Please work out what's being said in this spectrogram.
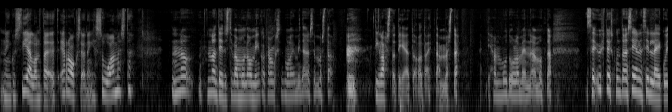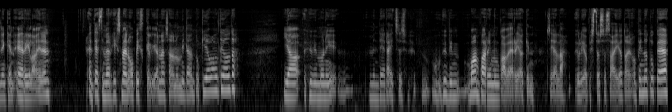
niin kuin siellä on, tai eroako se jotenkin Suomesta? No, no on tietysti vaan mun omiin kokemukset. Mulla ei ole mitään semmoista tilastotietoa tai tämmöistä. Ihan mutulla mennään, mutta se yhteiskunta on siellä silleen kuitenkin erilainen. Et esimerkiksi mä en opiskelijana saanut mitään tukia valtiolta. Ja hyvin moni, en tiedä itse asiassa hyvin, vaan pari mun kaveriakin siellä yliopistossa sai jotain opintotukea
